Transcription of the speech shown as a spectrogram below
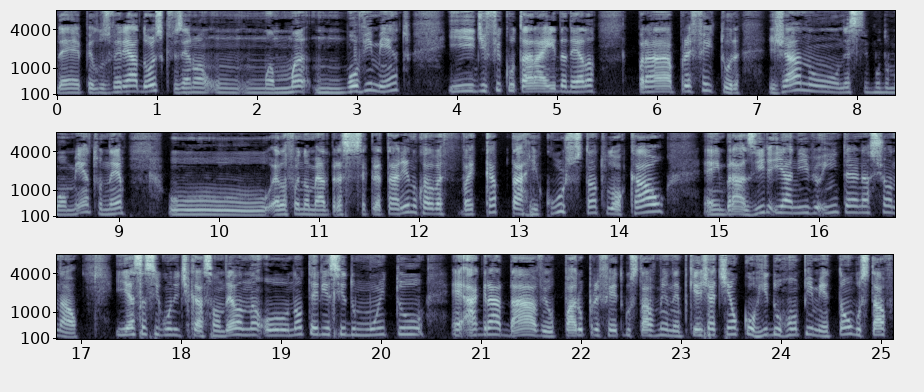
é, pelos vereadores que fizeram um, uma, um movimento e dificultaram a ida dela para a prefeitura. Já no, nesse segundo momento, né, o, ela foi nomeada para essa secretaria, no qual ela vai, vai captar recursos, tanto local, é, em Brasília e a nível internacional. E essa segunda indicação dela não, não teria sido muito é, agradável para o prefeito Gustavo Menezes, porque já tinha ocorrido o rompimento. Então, o Gustavo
